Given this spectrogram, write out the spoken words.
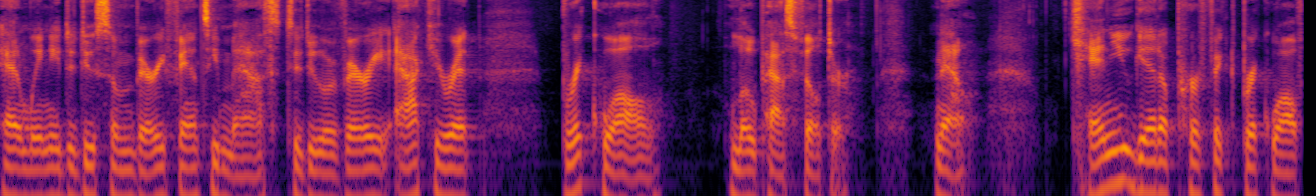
and we need to do some very fancy math to do a very accurate brick wall low pass filter. Now, can you get a perfect brick wall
